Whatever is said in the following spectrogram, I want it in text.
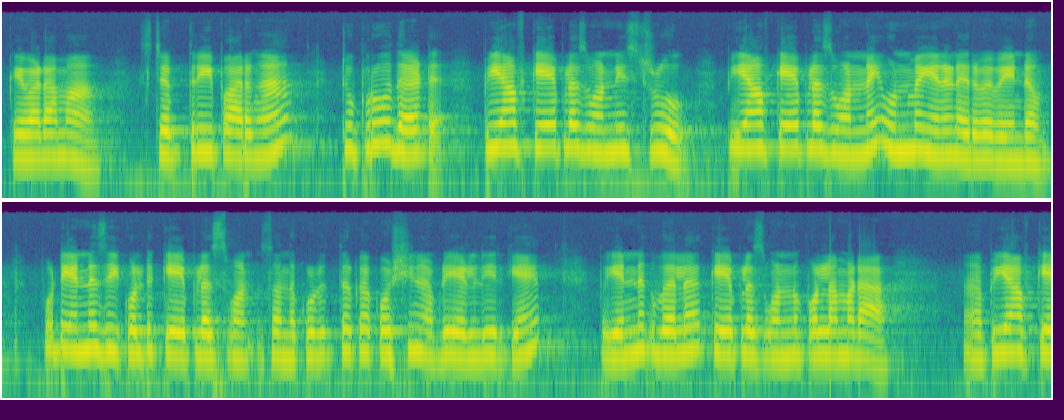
ஓகேவாடாமா ஸ்டெப் த்ரீ பாருங்கள் to prove that P of K plus one is true P of K plus ஒன்னை உண்மை என நிறுவ வேண்டும். Put n is equal to K plus one so அந்த கொடுத்துருக்க கொஷின் அப்படியே எழுதியிருக்கேன். இப்போ என்னுக்கு பதிலாக கே ப்ளஸ் ஒன்று போடலாமாடா? P of K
